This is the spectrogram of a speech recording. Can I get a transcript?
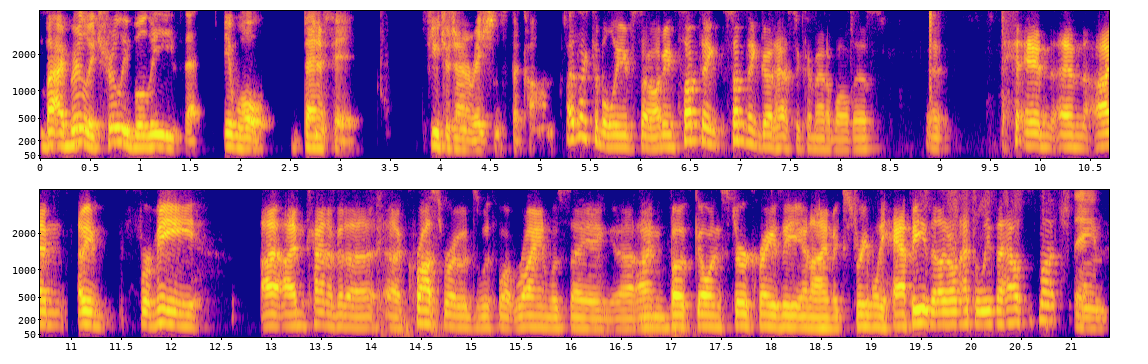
but I really truly believe that it will benefit future generations to come. I'd like to believe so. I mean, something something good has to come out of all this. And and I'm I mean, for me, I, am kind of at a, a, crossroads with what Ryan was saying. Uh, I'm both going stir crazy, and I'm extremely happy that I don't have to leave the house as much. Same.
